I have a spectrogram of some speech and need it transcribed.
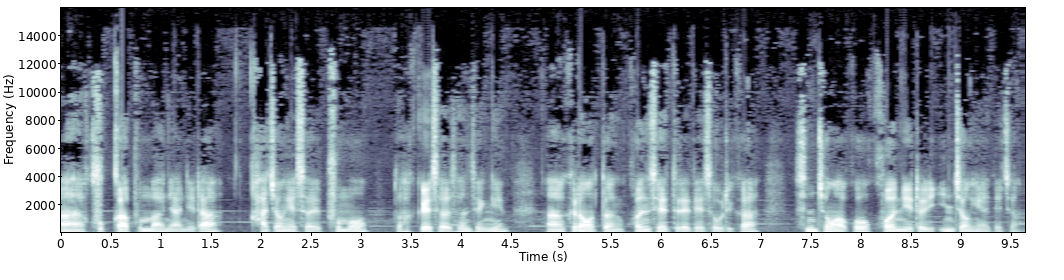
아, 국가뿐만이 아니라 가정에서의 부모, 또 학교에서의 선생님, 아, 그런 어떤 권세들에 대해서 우리가 순종하고 권위를 인정해야 되죠.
